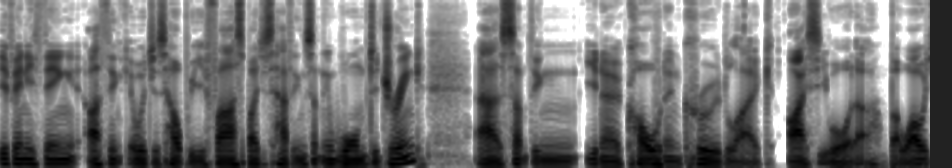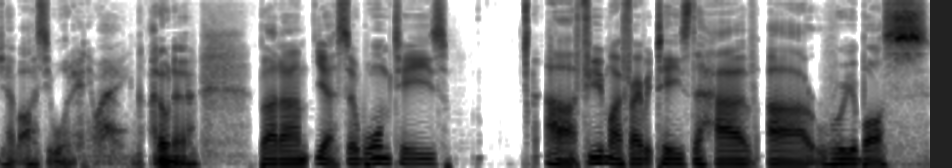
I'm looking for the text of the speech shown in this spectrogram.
if anything, I think it would just help with your fast by just having something warm to drink as something, you know, cold and crude like icy water. But why would you have icy water anyway? I don't know. But um, yeah, so warm teas. Uh, a few of my favorite teas to have are rooibos,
